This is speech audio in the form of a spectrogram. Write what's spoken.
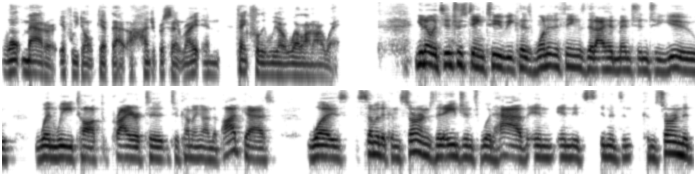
won't matter if we don't get that 100% right. And thankfully, we are well on our way. You know, it's interesting too because one of the things that I had mentioned to you when we talked prior to to coming on the podcast was some of the concerns that agents would have and it's, and it's a concern that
